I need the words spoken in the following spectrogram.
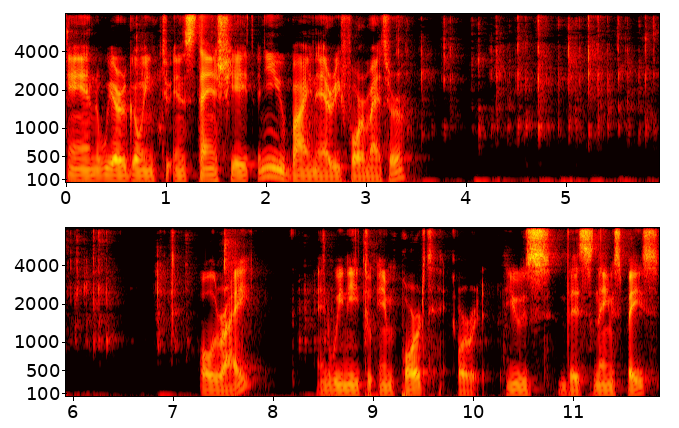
and we are going to instantiate a new binary formatter. All right, and we need to import or use this namespace.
